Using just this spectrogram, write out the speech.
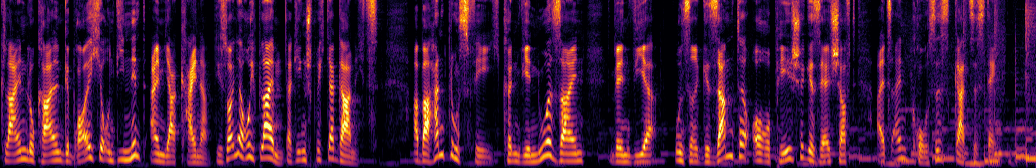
kleinen lokalen Gebräuche und die nimmt einem ja keiner. Die sollen ja ruhig bleiben, dagegen spricht ja gar nichts. Aber handlungsfähig können wir nur sein, wenn wir unsere gesamte europäische Gesellschaft als ein großes Ganzes denken.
